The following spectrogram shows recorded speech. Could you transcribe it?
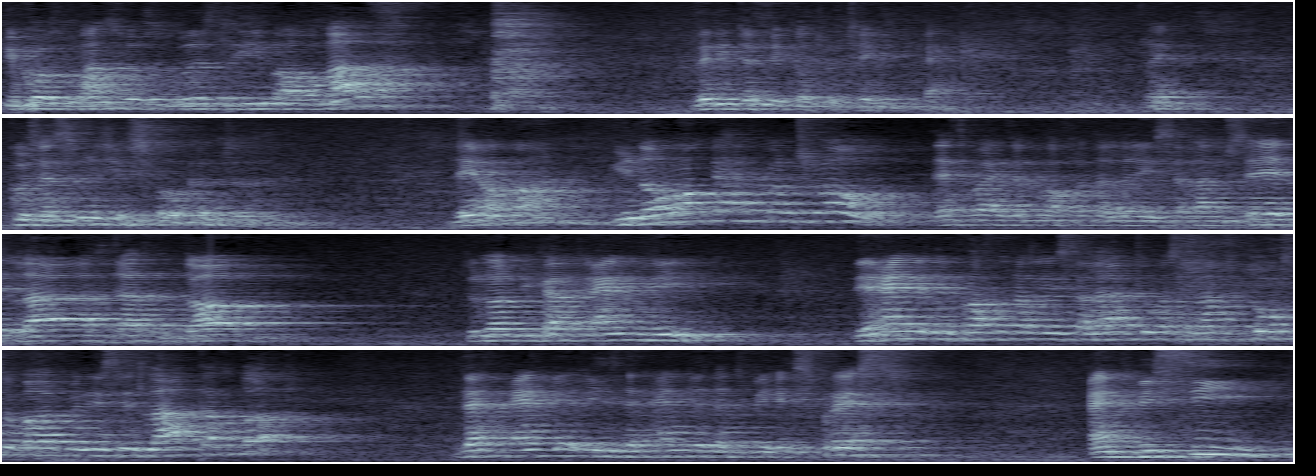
Because once those words leave our mouth, very difficult to take it back. Right? Because as soon as you've spoken to them, they are gone. You no longer have control. That's why the Prophet ﷺ said, La. Do not become angry. The anger the Prophet talks about when he says, La taghdab. That anger is the anger that we express and we see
